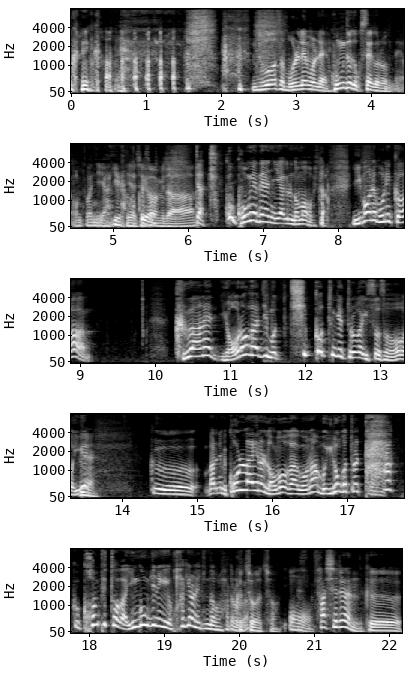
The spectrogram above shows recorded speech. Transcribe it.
그러니까. 누워서 몰래 몰래 공도 녹색으로. 네, 엉뚱한 이야기가 예, 죄송합니다. 자, 축구 공에 대한 이야기로 넘어가 봅시다. 이번에 보니까 그 안에 여러 가지 뭐 칩 같은 게 들어가 있어서 이게 네. 그 말하자면 골라인을 넘어가거나 뭐 이런 것들을 다 그 컴퓨터가 인공지능이 확인을 해준다고 하더라고요. 그렇죠, 그렇죠. 어. 사실은 그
